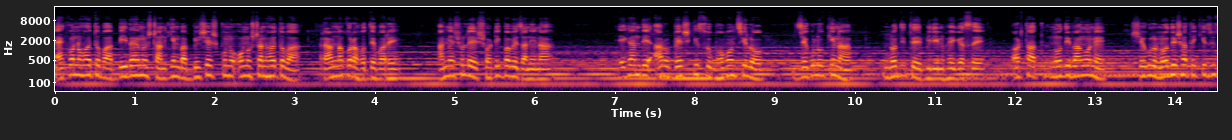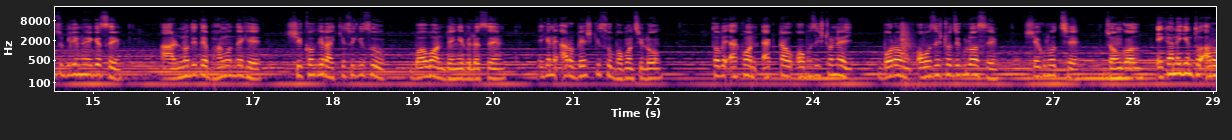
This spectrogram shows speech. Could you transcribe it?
এখনও হয়তো বা বিদায় অনুষ্ঠান কিংবা বিশেষ কোনো অনুষ্ঠান হয়তো বা রান্না করা হতে পারে। আমি আসলে সঠিকভাবে জানি না। এখান দিয়ে আরও বেশ কিছু ভবন ছিল, যেগুলো কিনা নদীতে বিলীন হয়ে গেছে। অর্থাৎ নদী ভাঙনে সেগুলো নদীর সাথে কিছু কিছু বিলীন হয়ে গেছে, আর নদীতে ভাঙন দেখে শিক্ষকেরা কিছু কিছু ভবন ভেঙে ফেলেছে। এখানে আরও বেশ কিছু ভবন ছিল। তবে এখন একটাও অবশিষ্ট নেই, বরং অবশিষ্ট যেগুলো আছে, সেগুলো হচ্ছে জঙ্গল। এখানে কিন্তু আরও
